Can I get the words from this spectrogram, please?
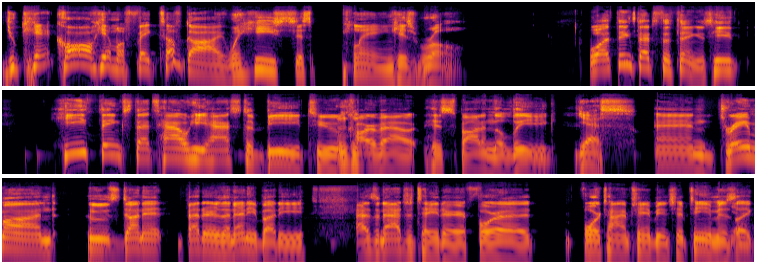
you can't call him a fake tough guy when he's just playing his role. Well, I think that's the thing is he he thinks that's how he has to be to Mhm. carve out his spot in the league. Yes. And Draymond, who's done it better than anybody as an agitator for a four-time championship team, is Yeah. like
